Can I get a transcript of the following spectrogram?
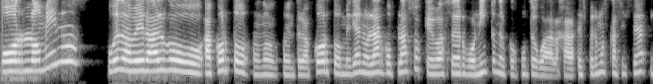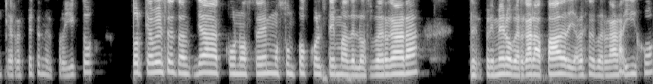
Por lo menos puede haber algo a corto, no, entre a corto, mediano, largo plazo que va a ser bonito en el conjunto de Guadalajara. Esperemos que así sea y que respeten el proyecto porque a veces ya conocemos un poco el tema de los Vergara, primero Vergara padre y a veces Vergara hijo.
